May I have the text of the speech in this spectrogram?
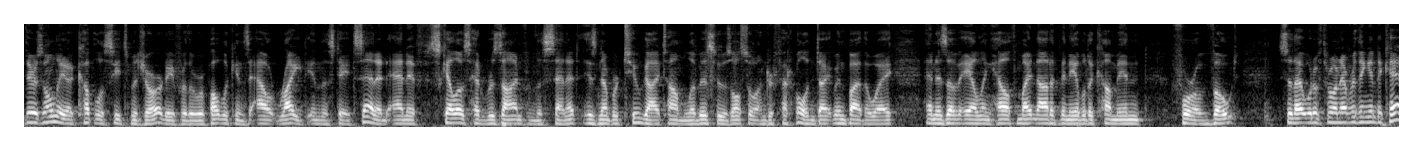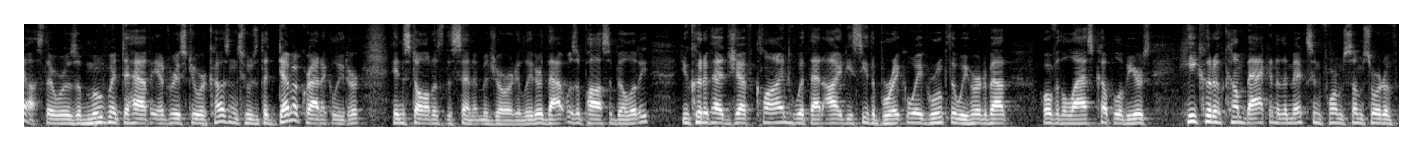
there's only a couple of seats majority for the Republicans outright in the state Senate. And if Skelos had resigned from the Senate, his number two guy, Tom Libous, who is also under federal indictment, by the way, and is of ailing health, might not have been able to come in for a vote. So that would have thrown everything into chaos. There was a movement to have Andrea Stewart Cousins, who's the Democratic leader, installed as the Senate Majority Leader. That was a possibility. You could have had Jeff Klein with that IDC, the breakaway group that we heard about over the last couple of years. He could have come back into the mix and formed some sort of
